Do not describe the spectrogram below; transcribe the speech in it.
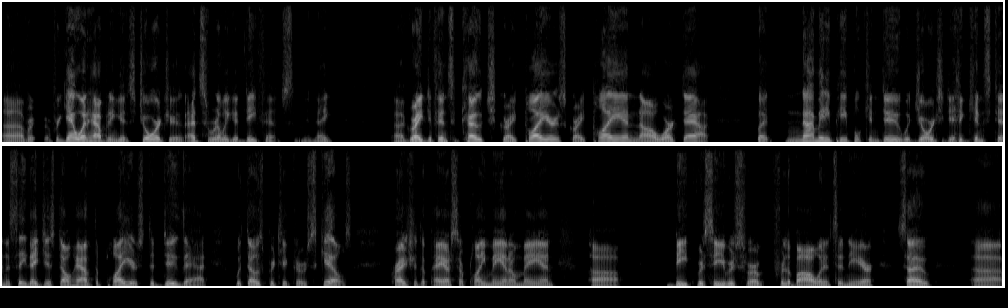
Uh, forget what happened against Georgia. That's a really good defense. I mean, they a great defensive coach, great players, great plan, and all worked out. But not many people can do what Georgia did against Tennessee. They just don't have the players to do that with those particular skills. Pressure the passer, play man on man, uh, beat receivers for for the ball when it's in the air. So uh,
